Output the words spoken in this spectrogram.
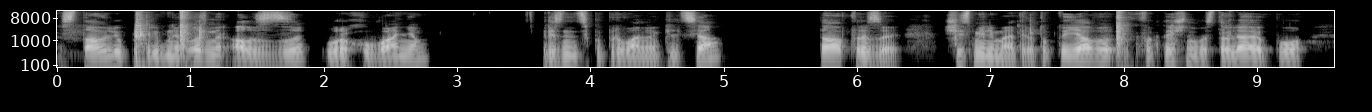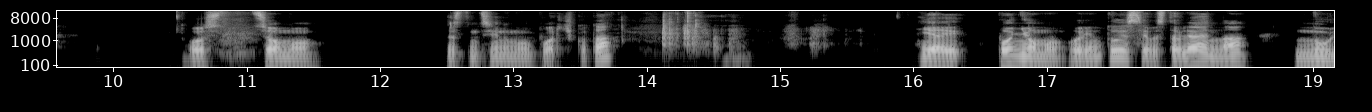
ставлю потрібний розмір, але з урахуванням різниці копірувального кільця та фрези 6 мм. Тобто я фактично виставляю по ось цьому дистанційному упорчику. Так? Я по ньому орієнтуюся і виставляю на 0.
